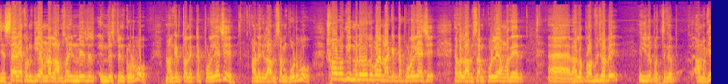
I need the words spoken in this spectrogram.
যে স্যার এখন কি আমরা লামসাম ইনভেস্ট ইনভেস্টমেন্ট করব? মার্কেট তো অনেকটা পড়ে গেছে, আমরা কি লামসাম করব? সভাপতি মনে হতে পারে মার্কেটটা পড়ে গেছে। এখন লামসাম করলে আমাদের ভালো প্রফিট হবে। এই জন্য প্রত্যেকে আমাকে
